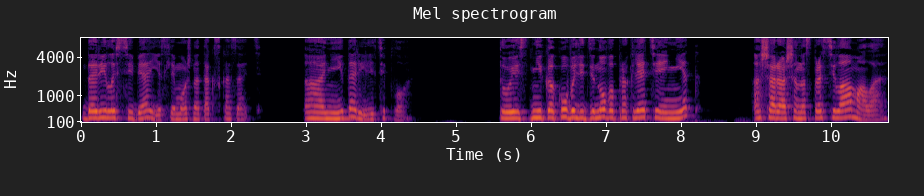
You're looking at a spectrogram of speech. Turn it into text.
дарила себя, если можно так сказать. А они дарили тепло. То есть никакого ледяного проклятия нет? ошарашенно спросила Амала.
